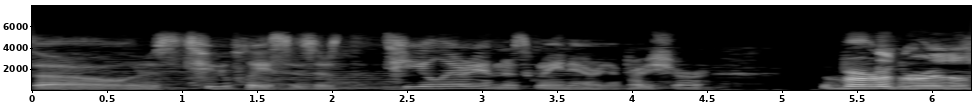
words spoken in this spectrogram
So there's two places. There's the teal area and there's the green area. I'm pretty sure the Verdigris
